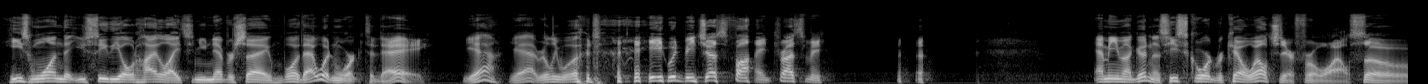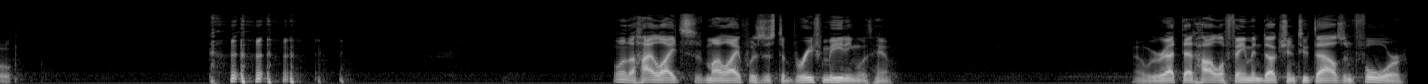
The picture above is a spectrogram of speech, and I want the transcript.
He's one that you see the old highlights and you never say, boy, that wouldn't work today. Yeah, yeah, it really would. he would be just fine, trust me. I mean, my goodness, he scored Raquel Welch there for a while, so. One of the highlights of my life was just a brief meeting with him. Uh, we were at that Hall of Fame induction 2004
